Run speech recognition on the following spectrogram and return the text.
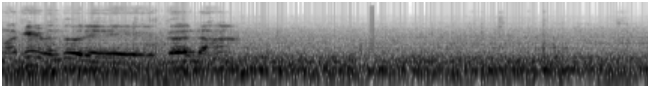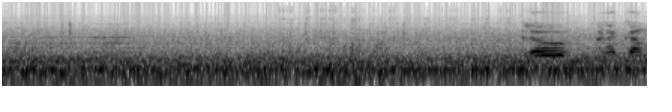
மகிழ் வந்து ஒரு கேர்ள் தான் ஹலோ வணக்கம்.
